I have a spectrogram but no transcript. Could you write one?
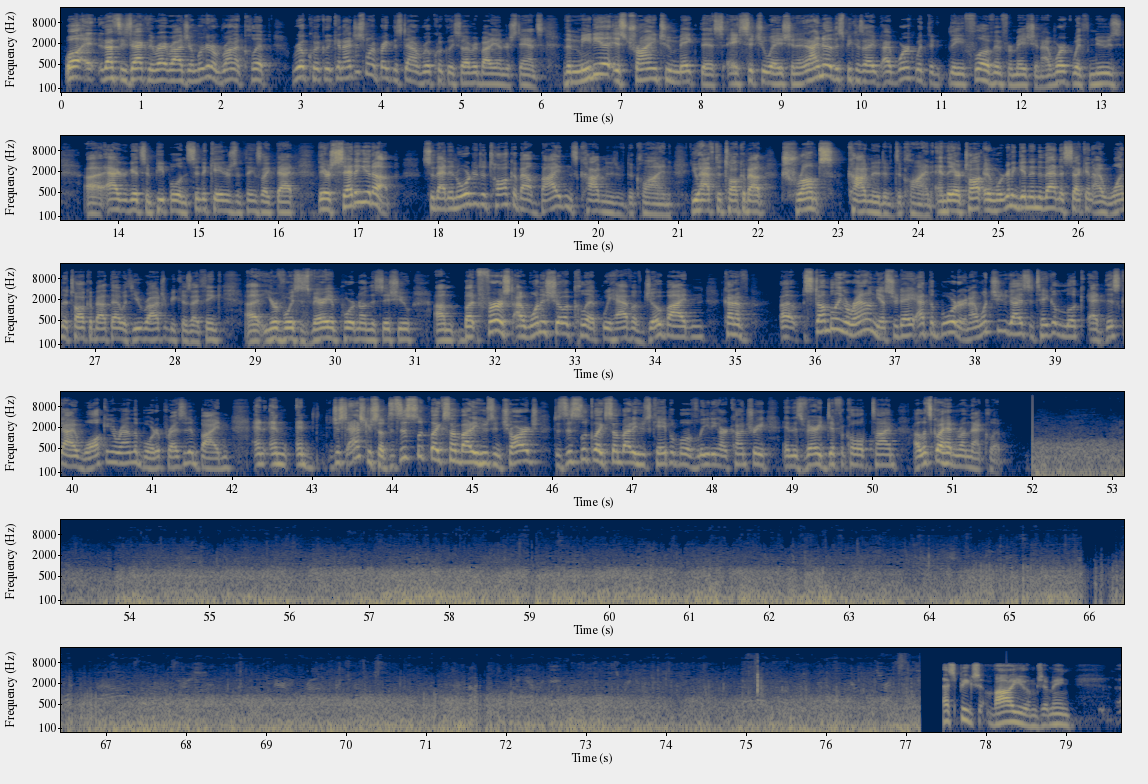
Well, that's exactly right, Roger. And we're going to run a clip real quickly, can I just want to break this down real quickly so everybody understands? The media is trying to make this a situation, and I know this because I, I work with the, the flow of information. I work with news uh, aggregates and people and syndicators and things like that. They're setting it up so that in order to talk about Biden's cognitive decline, you have to talk about Trump's cognitive decline. And they are talk, and we're going to get into that in a second. I want to talk about that with you, Roger, because I think uh, your voice is very important on this issue. Um, but first, I want to show a clip we have of Joe Biden kind of uh, stumbling around yesterday at the border, and I want you guys to take a look at this guy walking around the border, President Biden, and and and just ask yourself: Does this look like somebody who's in charge? Does this look like somebody who's capable of leading our country in this very difficult time? Uh, let's go ahead and run that clip. That speaks volumes. I mean,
